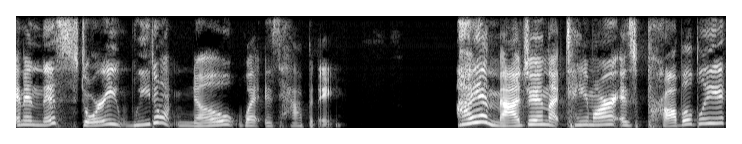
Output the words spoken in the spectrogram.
and in this story we don't know what is happening. I imagine that Tamar is probably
